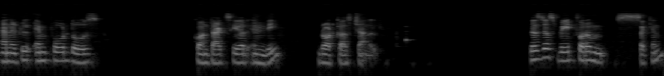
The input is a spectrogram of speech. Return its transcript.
and it will import those contacts here in the broadcast channel. Let's just wait for a second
